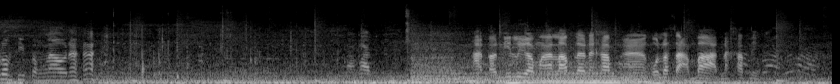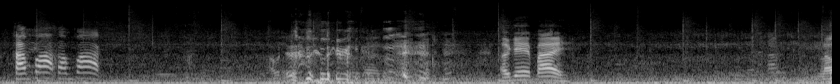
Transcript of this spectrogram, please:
ร่วมทริปของเรานะฮะสามบาทอ่าตอนนี้เรือมารับแล้วนะครับ อ่า คนละสามบาทนะครับนี่ข้ามฟากข้ามฟากเอาเดินโอเค ไป ระ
